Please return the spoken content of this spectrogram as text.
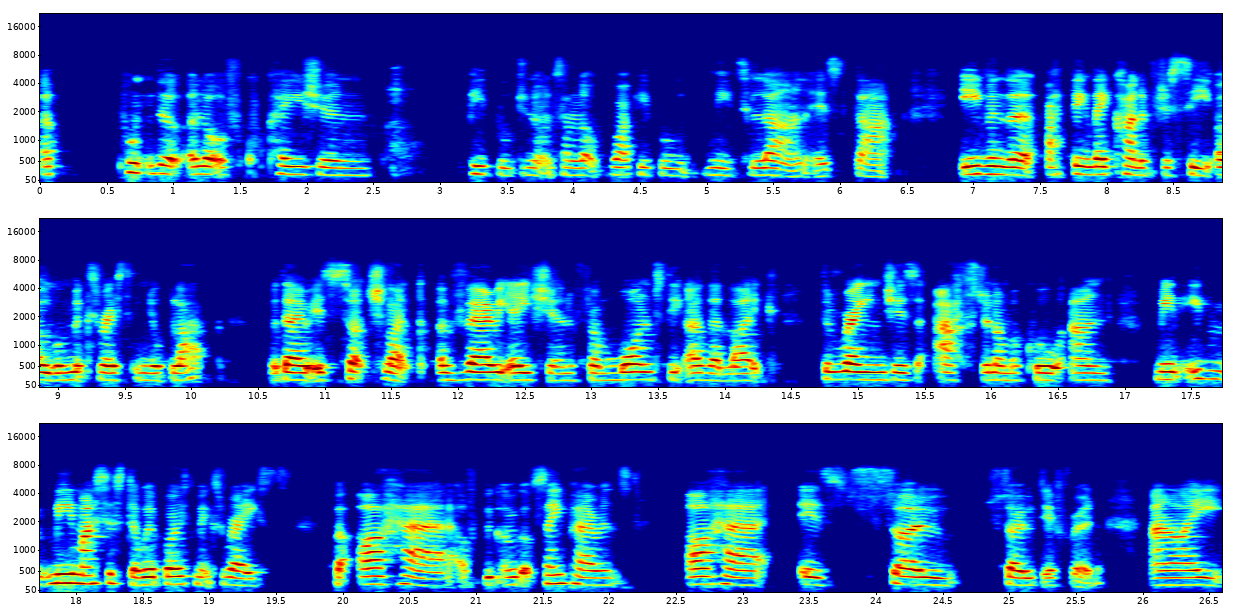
a point that a lot of Caucasian people do not understand, a lot of white people need to learn is that even that I think they kind of just see, oh, you're mixed race and you're black, but there is such like a variation from one to the other like the range is astronomical and i mean even me and my sister we're both mixed race but our hair we've got the same parents our hair is so so different. And i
